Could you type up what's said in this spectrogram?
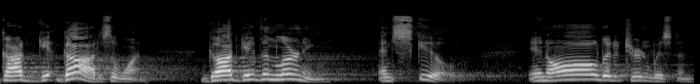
God, God is the one. God gave them learning and skill in all literature and wisdom.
